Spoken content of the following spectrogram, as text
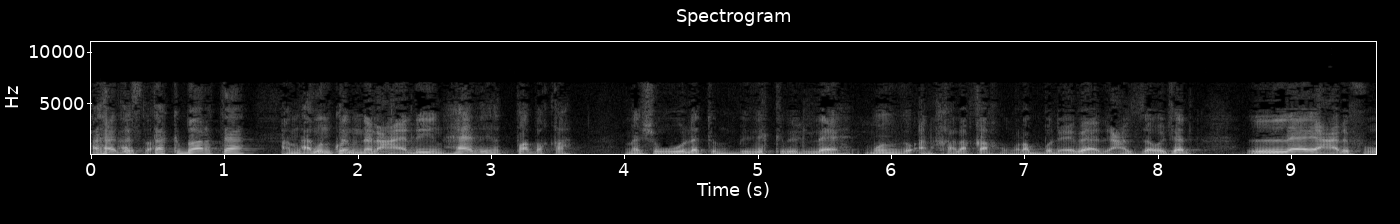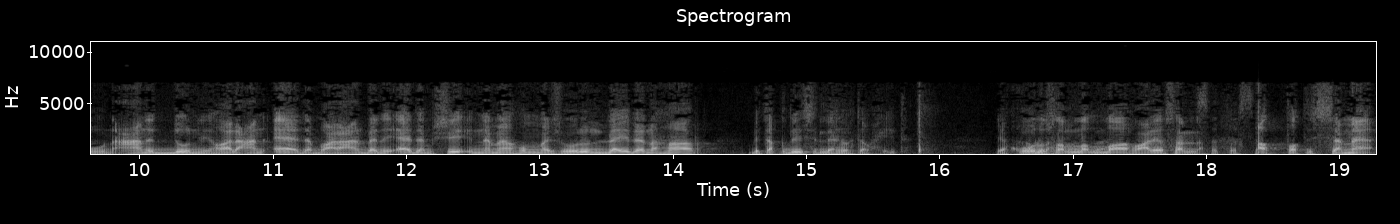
هذا- أستكبرت أم أم كنت كنت- من العالين هذه الطبقة مشغولة بذكر الله منذ أن خلقهم رب العباد عز وجل لا يعرفون عن الدنيا ولا عن آدم ولا عن بني آدم شيء إنما هم مشغولون ليل نهار بتقديس الله وتوحيده يقول صلى. الله عليه وسلم. أطت السماء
